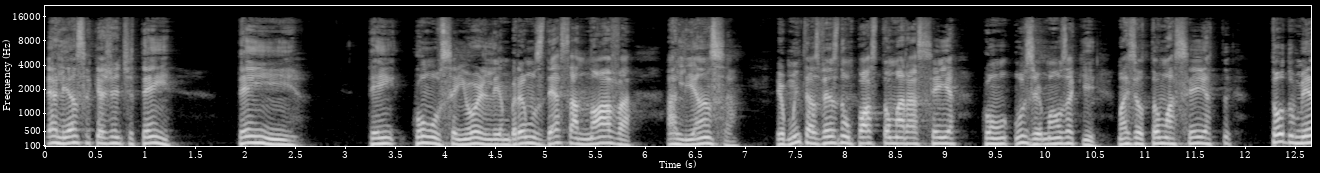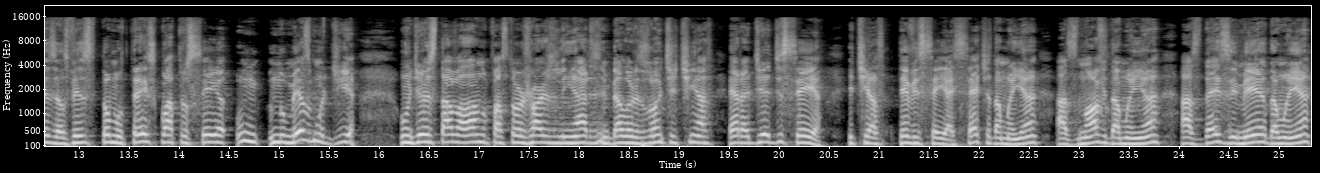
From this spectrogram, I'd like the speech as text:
é aliança que a gente tem, tem, tem com o Senhor. Lembramos dessa nova aliança. Eu muitas vezes não posso tomar a ceia com os irmãos aqui, mas eu tomo a ceia todo mês, às vezes tomo três, quatro ceias um, no mesmo dia. Um dia eu estava lá no pastor Jorge Linhares, em Belo Horizonte, e tinha, era dia de ceia. E tinha, teve ceia às sete da manhã, às nove da manhã, às dez e meia da manhã,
